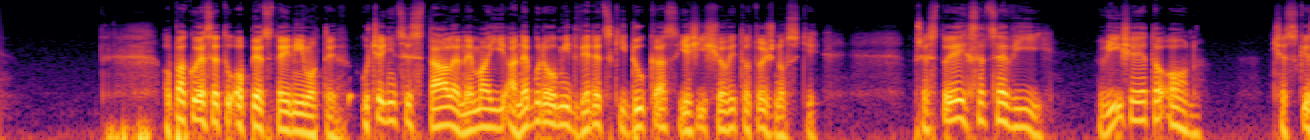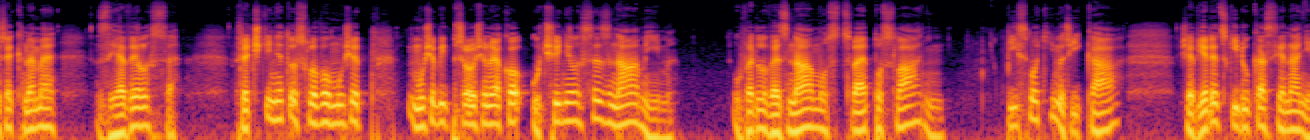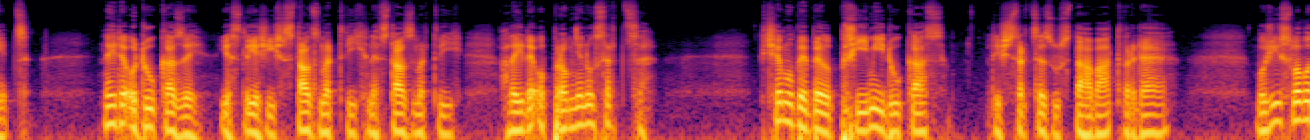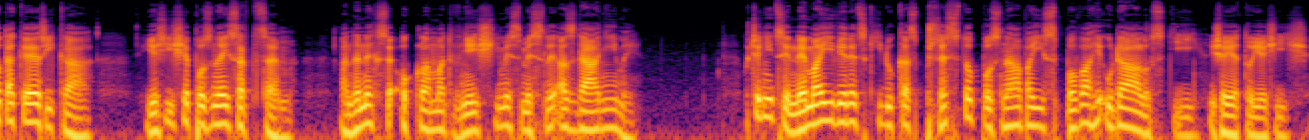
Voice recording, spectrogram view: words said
Opakuje se tu opět stejný motiv. Učeníci stále nemají a nebudou mít vědecký důkaz Ježíšovy totožnosti. Přesto jejich srdce ví. Ví, že je to on. Česky řekneme, zjevil se. V řečtině to slovo může, může být přeloženo jako učinil se známým. Uvedl ve známost své poslání. Písmo tím říká, že vědecký důkaz je na nic. Nejde o důkazy, jestli Ježíš vstal z mrtvých, nevstal z mrtvých, ale jde o proměnu srdce. K čemu by byl přímý důkaz, když srdce zůstává tvrdé? Boží slovo také říká, Ježíše poznej srdcem a nenech se oklamat vnějšími smysly a zdáními. Učeníci nemají vědecký důkaz, přesto poznávají z povahy událostí, že je to Ježíš.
